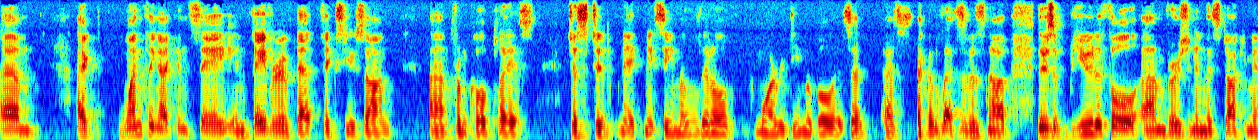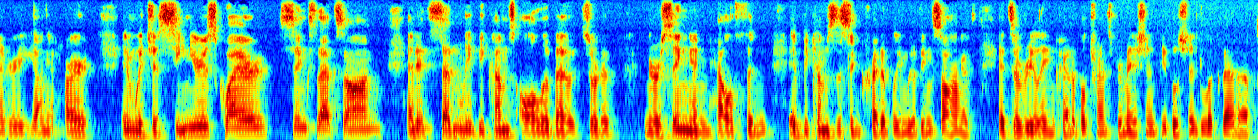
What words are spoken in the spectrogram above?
Um, I, one thing I can say in favor of that "Fix You" song um, from Coldplay's, just to make me seem a little more redeemable as a as less of a snob. There's a beautiful um, version in this documentary, "Young at Heart," in which a seniors choir sings that song, and it suddenly becomes all about sort of nursing and health, and it becomes this incredibly moving song. It's, it's a really incredible transformation. People should look that up.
